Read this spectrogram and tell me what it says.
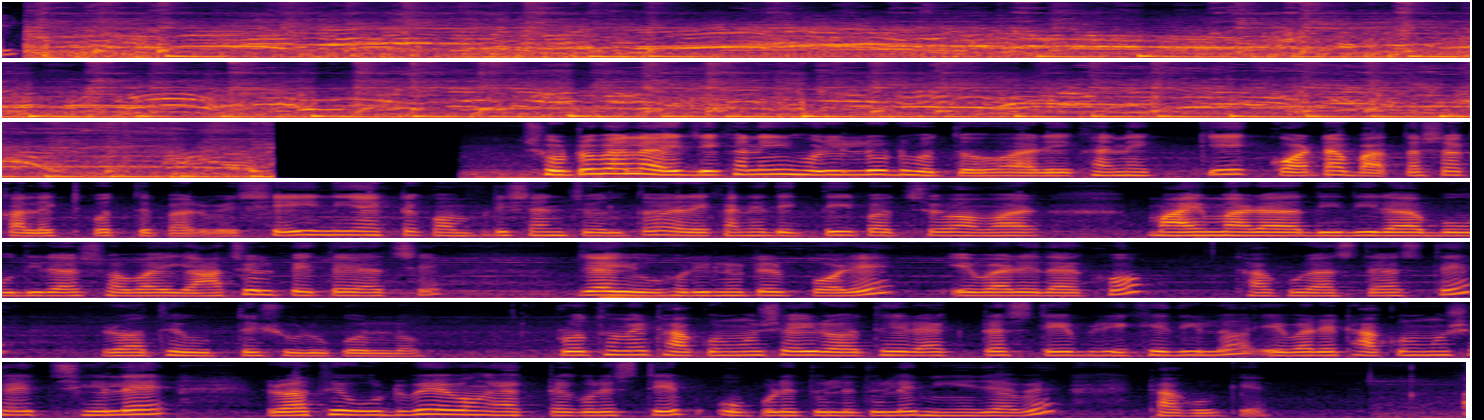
ছোটবেলায় যেখানেই হরিলুট হতো আর এখানে কে কটা বাতাসা কালেক্ট করতে পারবে, সেই নিয়ে একটা কম্পিটিশান চলতো। আর এখানে দেখতেই পাচ্ছ আমার মাইমারা, দিদিরা, বৌদিরা সবাই আঁচল পেতে আছে। যাই হোক, হরিলুটের পরে এবারে দেখো ঠাকুর আস্তে আস্তে রথে উঠতে শুরু করল। প্রথমে ঠাকুরমশাই রথের একটা স্টেপ রেখে দিল, এবারে ঠাকুরমশাইয়ের ছেলে রথে উঠবে এবং একটা করে স্টেপ ওপরে তুলে তুলে নিয়ে যাবে ঠাকুরকে।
